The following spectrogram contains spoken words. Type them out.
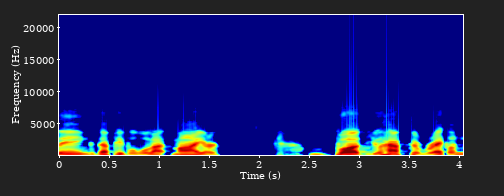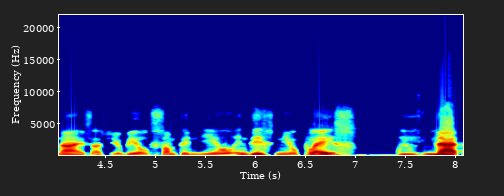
thing that people will admire but you have to recognize as you build something new in this new place Mhm. that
